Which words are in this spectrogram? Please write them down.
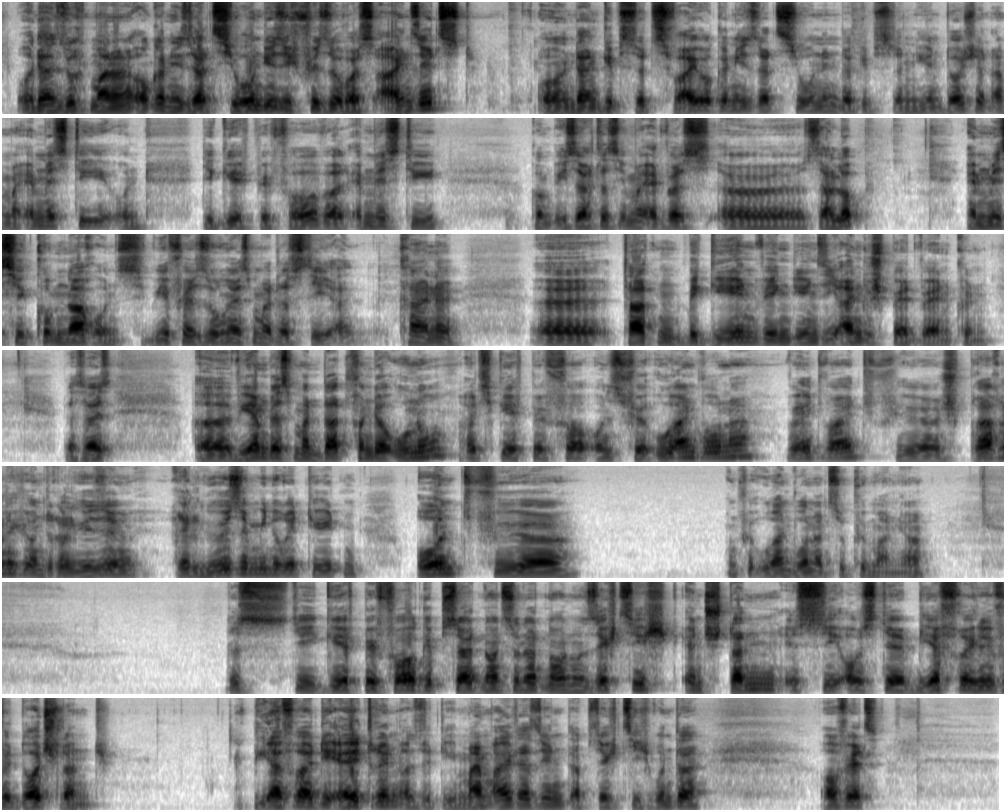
Und dann sucht man eine Organisation, die sich für sowas einsetzt. Und dann gibt es so zwei Organisationen. Da gibt es dann hier in Deutschland einmal Amnesty und die GFPV, weil Amnesty kommt, ich sage das immer etwas äh, salopp, Amnesty kommt nach uns. Wir versuchen erstmal, dass die äh, keine äh, Taten begehen, wegen denen sie eingesperrt werden können. Das heißt, äh, wir haben das Mandat von der UNO als GFBV uns für Ureinwohner weltweit, für sprachliche und religiöse, religiöse Minoritäten und für, und für Ureinwohner zu kümmern. Ja? Das, die GFBV gibt es seit 1969. Entstanden ist sie aus der Biafra-Hilfe Deutschland. Biafra, die Älteren, also die in meinem Alter sind, ab 60 runter, aufwärts.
